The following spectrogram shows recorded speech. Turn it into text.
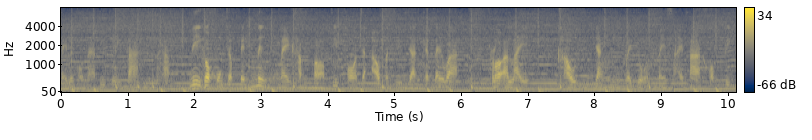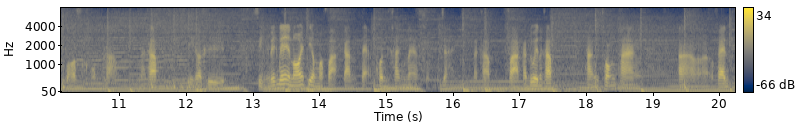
ในเรื่องของนาบีเกต้านะครับ นี่ก็คงจะเป็นหนึ่งในคำตอบที่พอจะเอามายืนยันกันได้ว่า เพราะอะไร เขายังมีประโยชน์ในสายตาของบิ๊กบอสของเรานะครับ นี่ก็คือสิ่งเล็กๆน้อยๆที่เอามาฝากกันแต่ค่อนข้างน่าสนใจนะครับ ฝากกันด้วยนะครับ ทั้งช่องทางาแฟนเพ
